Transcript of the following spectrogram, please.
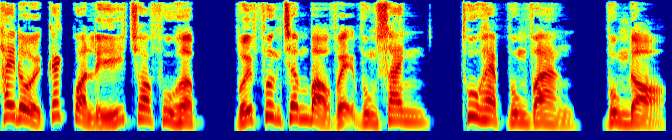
thay đổi cách quản lý cho phù hợp với phương châm bảo vệ vùng xanh, thu hẹp vùng vàng, vùng đỏ.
